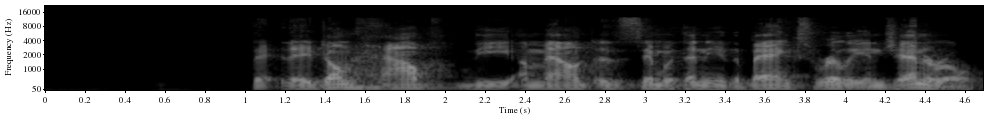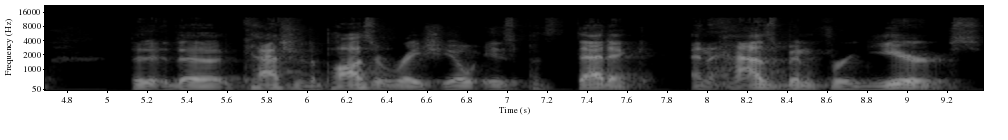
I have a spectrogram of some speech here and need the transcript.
They, they don't have the amount, the same with any of the banks, really, in general. The, the cash to deposit ratio is pathetic and has been for years.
